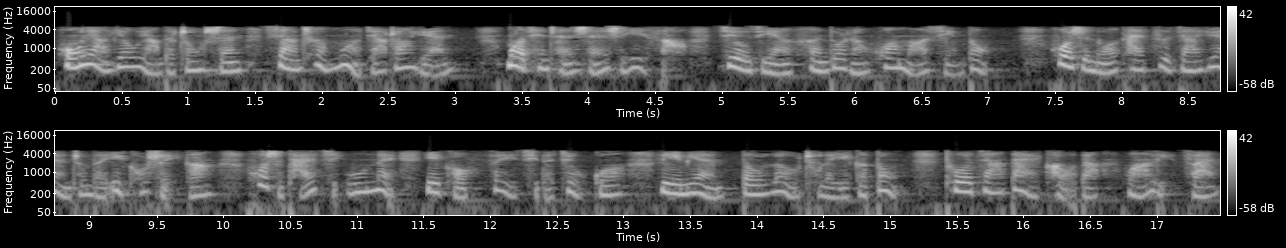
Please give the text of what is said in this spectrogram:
洪亮悠扬的钟声响彻莫家庄园。莫千尘神识一扫，就见很多人慌忙行动，或是挪开自家院中的一口水缸，或是抬起屋内一口废弃的旧锅，里面都露出了一个洞，拖家带口的往里钻。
